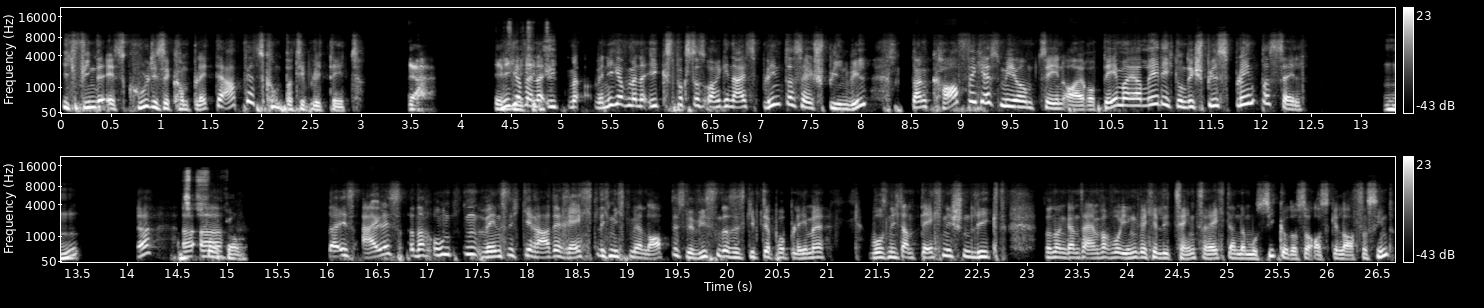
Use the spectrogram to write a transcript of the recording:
Ich finde es cool, diese komplette Abwärtskompatibilität. Ja. Wenn ich, auf einer, wenn ich auf meiner Xbox das Original Splinter Cell spielen will, dann kaufe ich es mir um 10 Euro. Thema erledigt und ich spiele Splinter Cell. Mhm. Ja, äh, äh, da ist alles nach unten, wenn es nicht gerade rechtlich nicht mehr erlaubt ist. Wir wissen, dass es gibt ja Probleme, wo es nicht am Technischen liegt, sondern ganz einfach, wo irgendwelche Lizenzrechte an der Musik oder so ausgelaufen sind.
